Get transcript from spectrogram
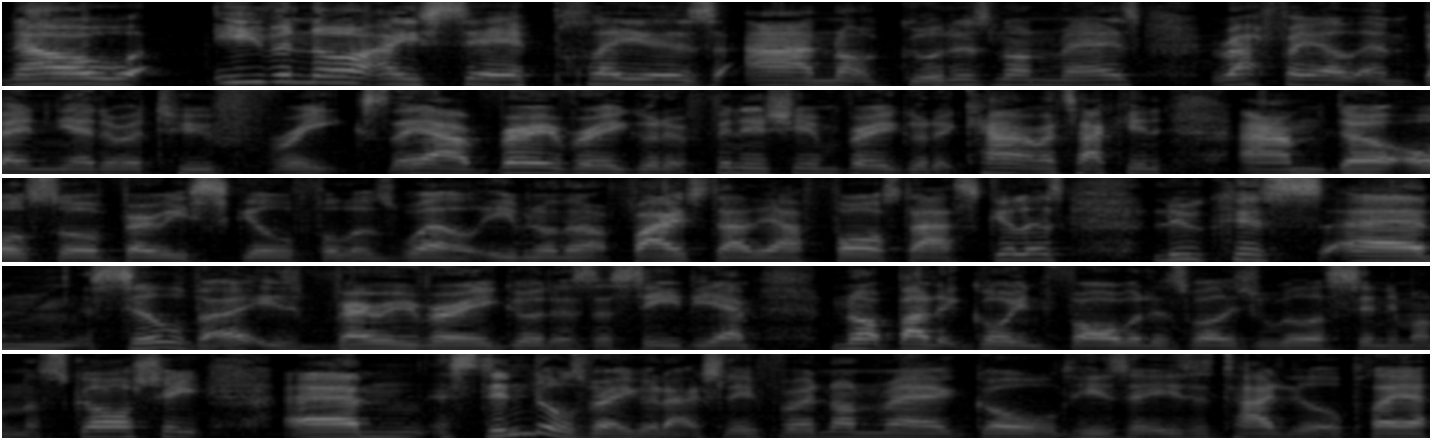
Now, even though I say players are not good as non-rares, Raffael and Ben Yedder are two freaks. They are very, very good at finishing, very good at counter-attacking, and they're also very skillful as well. Even though they're not five-star, they are four-star skillers. Lucas um, Silva is very, very good as a CDM. Not bad at going forward as well as you will have seen him on the score sheet. Um, Stindl's very good actually for a non-rare gold. He's a, he's a tidy little player,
